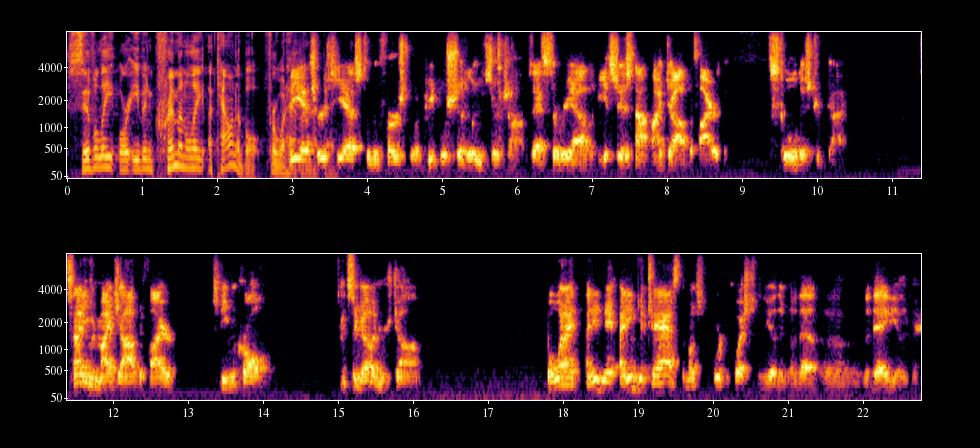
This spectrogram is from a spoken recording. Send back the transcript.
civilly or even criminally accountable for what happened? The answer is yes to the first one. People should lose their jobs. That's the reality. It's just not my job to fire the school district guy. It's not even my job to fire Steve McCraw. It's the governor's job. But what I, I didn't I didn't get to ask the most important question the other of that uh, the day the other day.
